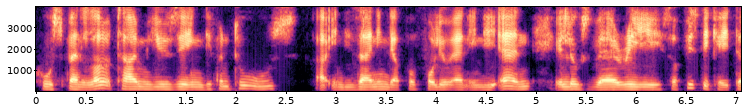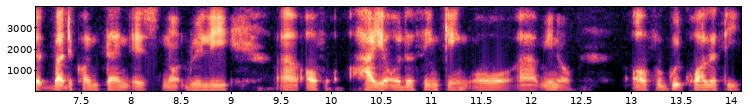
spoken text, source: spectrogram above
who spend a lot of time using different tools uh, in designing their portfolio and in the end it looks very sophisticated but the content is not really uh, of higher order thinking or um, you know of good quality.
